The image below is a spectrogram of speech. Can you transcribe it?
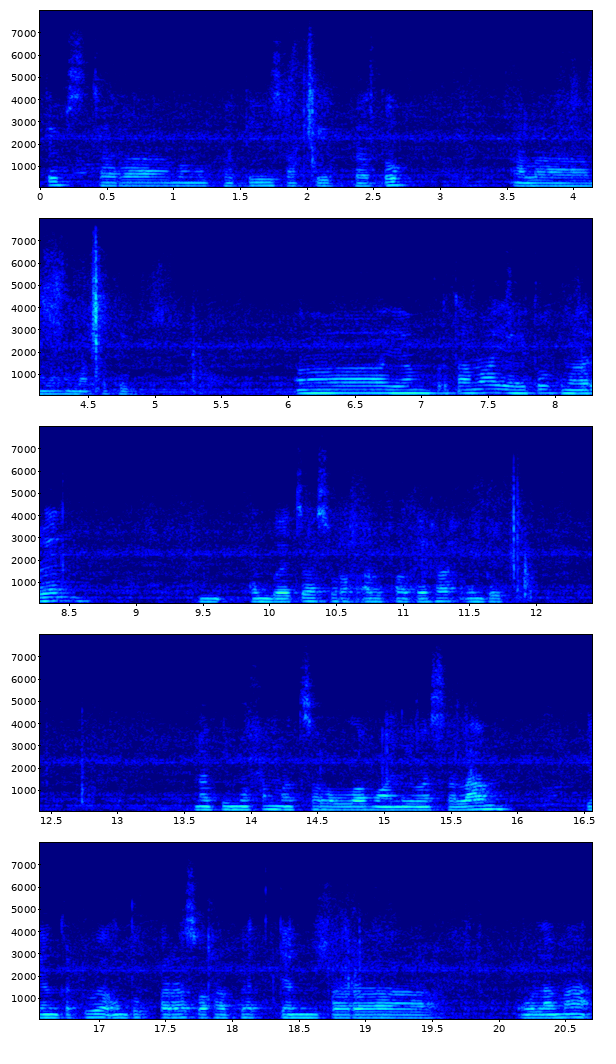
tips cara mengobati sakit batuk ala Muhammad Khatib uh, yang pertama yaitu kemarin membaca surah Al-Fatihah untuk Nabi Muhammad Shallallahu Alaihi Wasallam. Yang kedua untuk para sahabat dan para ulama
